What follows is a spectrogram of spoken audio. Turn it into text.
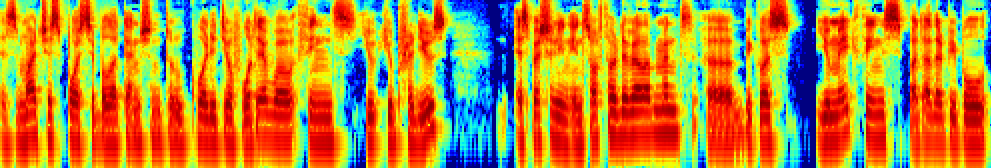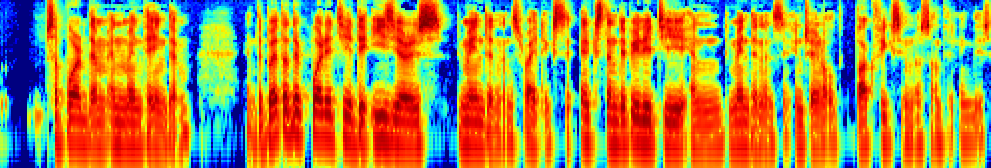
as much as possible attention to quality of whatever things you, you produce, especially in, in software development, uh, because you make things, but other people support them and maintain them. And the better the quality, the easier is the maintenance, right? Ex- extendability and the maintenance in general, bug fixing or something like this.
